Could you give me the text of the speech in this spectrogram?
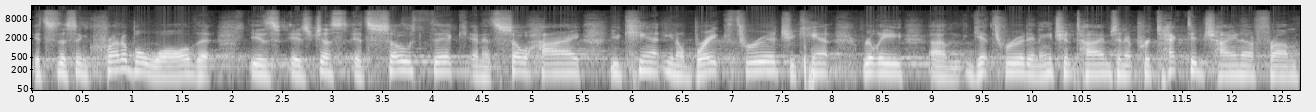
It's this incredible wall that is, is just, it's so thick and it's so high. You can't, you know, break through it. You can't really um, get through it in ancient times. And it protected China from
